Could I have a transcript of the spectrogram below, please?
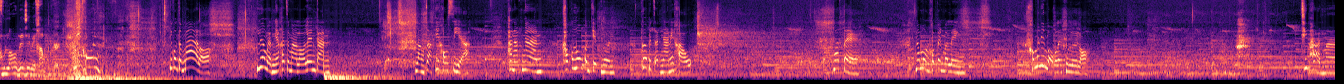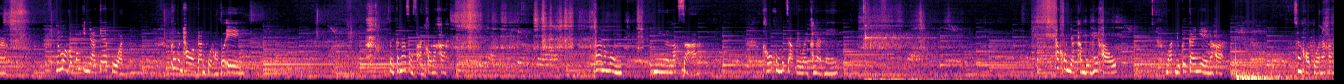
คุณร้องผมได้ใช่ไหมครับ นี่คุณ นี่คุณจะบ้าเหรอ เรื่องแบบนี้ใครจะมาล้อเล่นกัน หลังจากที่เขาเสีย พนักงานเขาก็ร่วมกันเก็บเงิน เพื่อไปจัดงานให้เขาว่าแต่ น้ำมนต์เขาเป็นมะเร็ง เขาไม่ได้บอกอะไรคุณเลยเหรอ ที่ผ่านมา น้ำมนต์เขาต้องกินยาแก้ปวด เพื่อบรรเทาอาการปวดของตัวเอง แต่ก็น่าสงสารเขานะคะ ถ้าน้ำมนต์มีเงินรักษา เขาก็คงไม่จากไปไวขนาดนี้ อยากทำบุญให้เขา วัดอยู่ใกล้ๆนี่เองนะคะ ฉันขอตัวนะคะ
